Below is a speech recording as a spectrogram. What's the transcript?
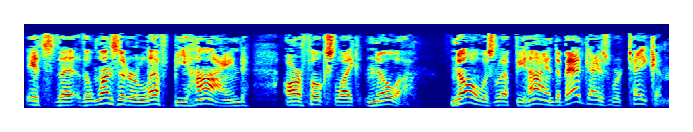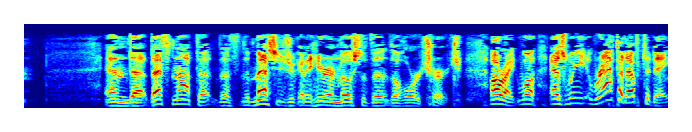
it's the, the ones that are left behind are folks like Noah. Noah was left behind. The bad guys were taken. And uh, that's not the, the, the message you're going to hear in most of the, the whore church. All right. Well, as we wrap it up today,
